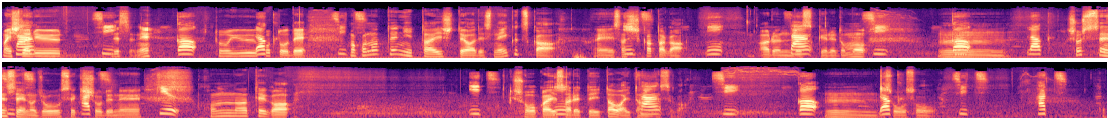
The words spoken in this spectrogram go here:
二、まあ、石田流四、ですね。五、ということで、七、まあ、この手に対してはですねいくつか、えー指し方が二、あるんですけれども四、うーん六、諸子先生の定石書でね九、こんな手が一、紹介されていたはいたんですが。うーん六そうそう。こ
